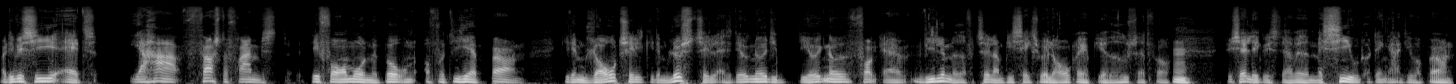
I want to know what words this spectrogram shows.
Og det vil sige, at jeg har først og fremmest det formål med bogen at få de her børn, give dem lov til, give dem lyst til. Altså det er jo ikke noget, de, de er jo ikke noget, folk er vilde med at fortælle om de seksuelle overgreb, de har været udsat for. Mm. Specielt ikke, hvis det har været massivt, og dengang de var børn.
